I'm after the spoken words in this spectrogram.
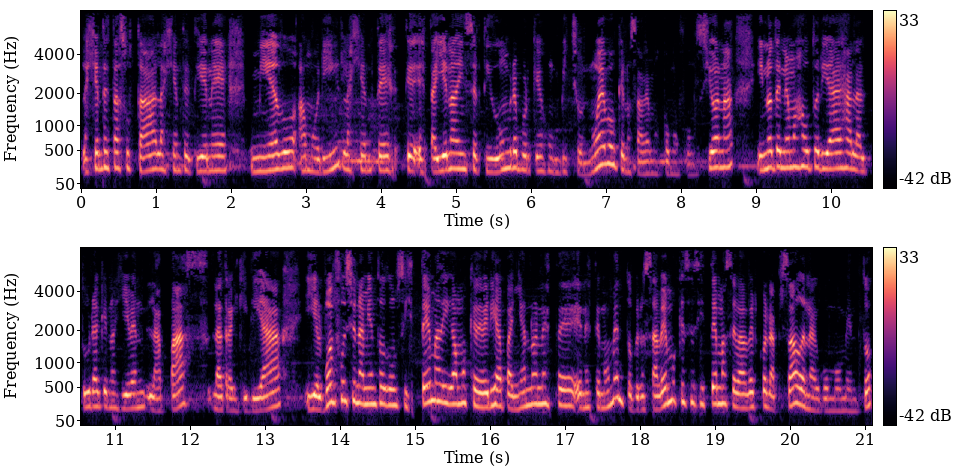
La gente está asustada, la gente tiene miedo a morir, la gente está llena de incertidumbre porque es un bicho nuevo que no sabemos cómo funciona y no tenemos autoridades a la altura que nos lleven la paz, la tranquilidad y el buen funcionamiento de un sistema, digamos, que debería apañarnos en este, en este momento. Pero sabemos que ese sistema se va a ver colapsado en algún momento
